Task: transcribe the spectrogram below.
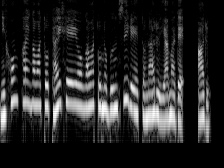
日本海側と太平洋側との分水嶺となる山である。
